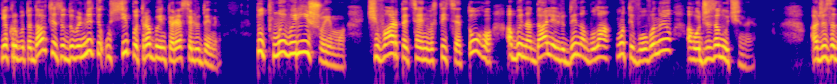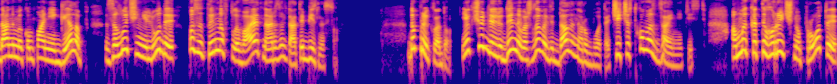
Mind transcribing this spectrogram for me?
як роботодавці, задовольнити усі потреби і інтереси людини. Тут ми вирішуємо, чи варта ця інвестиція того, аби надалі людина була мотивованою, а отже, залученою. Адже за даними компанії Gallup, залучені люди позитивно впливають на результати бізнесу. До прикладу, якщо для людини важлива віддалена робота чи часткова зайнятість, а ми категорично проти,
